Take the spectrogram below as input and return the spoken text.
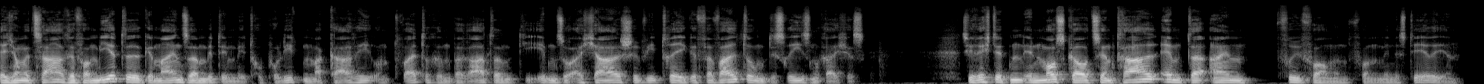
Der junge Zar reformierte gemeinsam mit dem Metropoliten Makari und weiteren Beratern die ebenso archaische wie träge Verwaltung des Riesenreiches. Sie richteten in Moskau Zentralämter ein, Frühformen von Ministerien.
